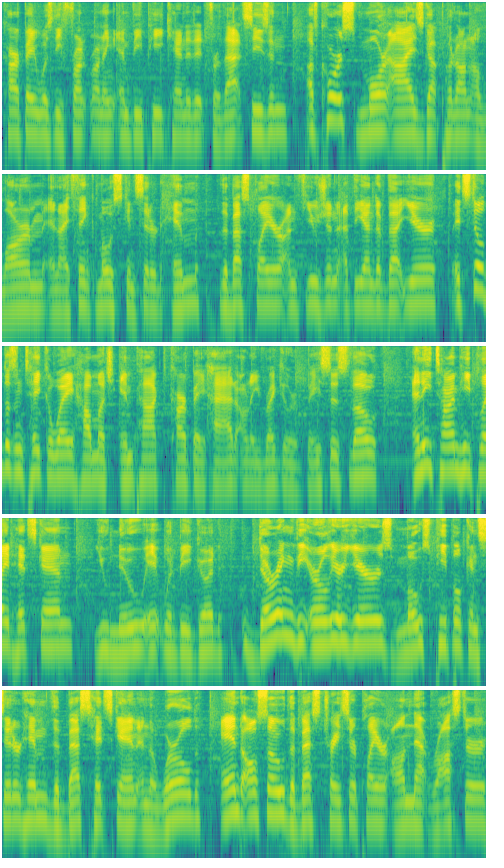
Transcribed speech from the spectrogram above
Carpe was the front-running MVP candidate for that season. Of course, more eyes got put on Alarm, and I think most considered him the best player on Fusion at the end of that year. It still doesn't take away how much impact Carpe had on a regular basis though, Anytime he played Hitscan, you knew it would be good. During the earlier years, most people considered him the best Hitscan in the world, and also the best Tracer player on that roster,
